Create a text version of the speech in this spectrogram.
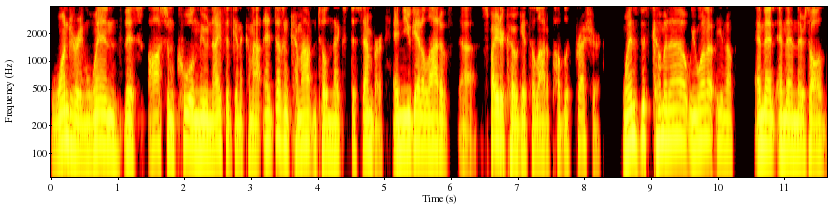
wondering when this awesome, cool new knife is going to come out. And it doesn't come out until next December. And you get a lot of, uh, Spyderco gets a lot of public pressure. When's this coming out? We want to, you know, and then and then there's all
